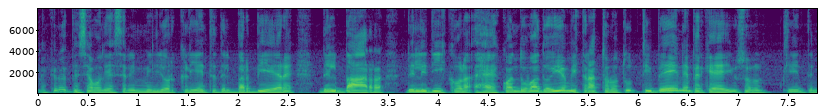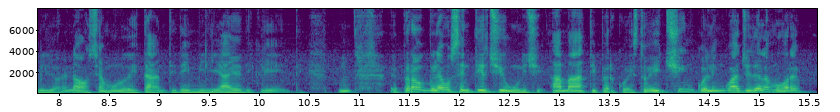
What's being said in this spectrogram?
anche noi pensiamo di essere il miglior cliente del barbiere, del bar, dell'edicola. Eh, quando vado io mi trattano tutti bene perché io sono il cliente migliore. No, siamo uno dei tanti, dei migliaia di clienti. Eh, però vogliamo sentirci unici, amati per questo. E i cinque linguaggi dell'amore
